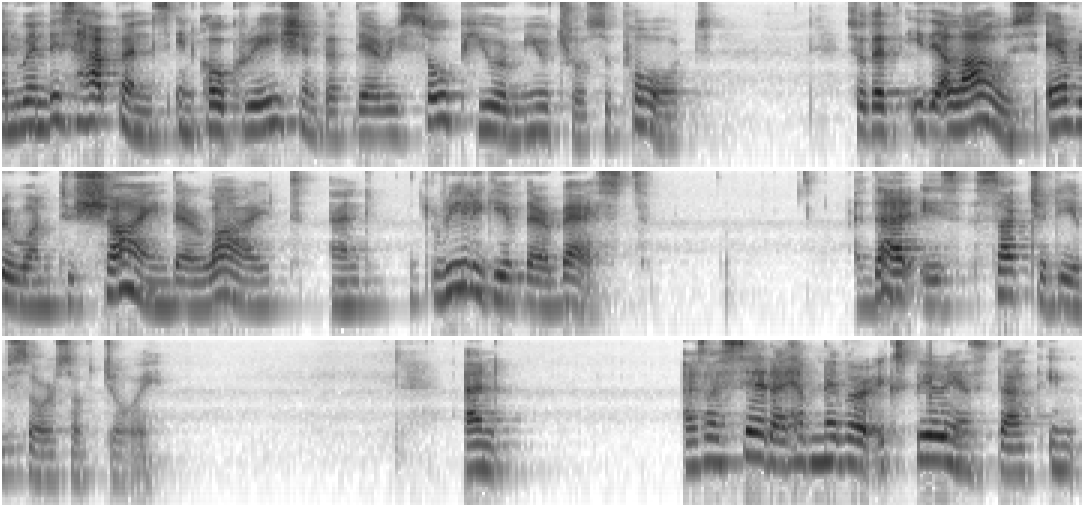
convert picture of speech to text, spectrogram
and when this happens in co creation, that there is so pure mutual support, so that it allows everyone to shine their light and really give their best, that is such a deep source of joy. And as I said, I have never experienced that in,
